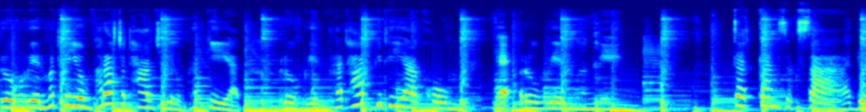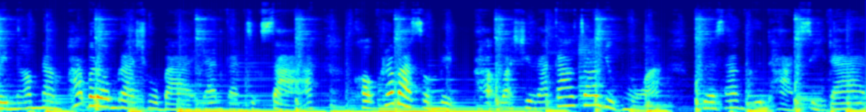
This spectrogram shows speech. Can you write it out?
โรงเรียนมัธยมพระราชทานเฉลิมพระเกียรติ โรงเรียนพระธาตุพิทยาคม และโรงเรียนเมืองเงงจัดการศึกษาโดยน้อมนำพระบรมราโชบายด้านการศึกษา ของพระบาทสมเด็จพระวชิรเกล้าเจ้าอยู่หัว เพื่อสร้างพื้นฐาน4ด้าน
